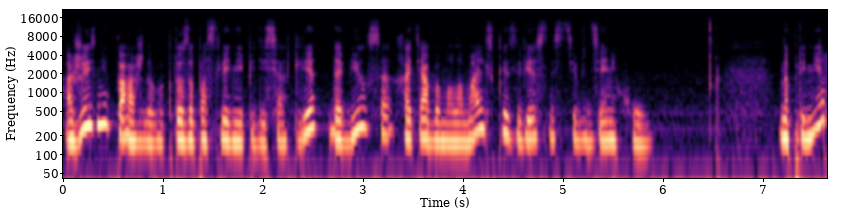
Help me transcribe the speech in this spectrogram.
о жизни каждого, кто за последние 50 лет добился хотя бы маломальской известности в Дзяньху. Например,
